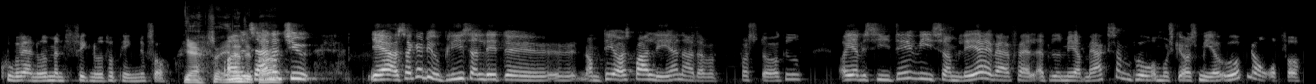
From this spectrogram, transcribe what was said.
kunne være noget, man fik noget for pengene for. Ja, så ender og det bare... Ja, og så kan det jo blive sådan lidt, øh, om det er også bare lægerne, der var forstokket. Og jeg vil sige, det vi som læger i hvert fald er blevet mere opmærksomme på, og måske også mere åbne over for,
